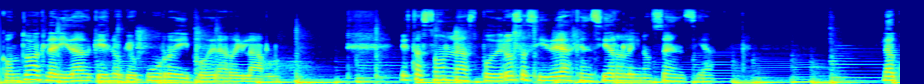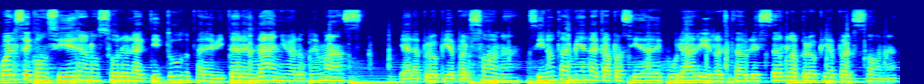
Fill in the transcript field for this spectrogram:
con toda claridad qué es lo que ocurre y poder arreglarlo. Estas son las poderosas ideas que encierra la inocencia. la cual se considera no solo la actitud para evitar el daño a los demás y a la propia persona, sino también la capacidad de curar y restablecer la propia persona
